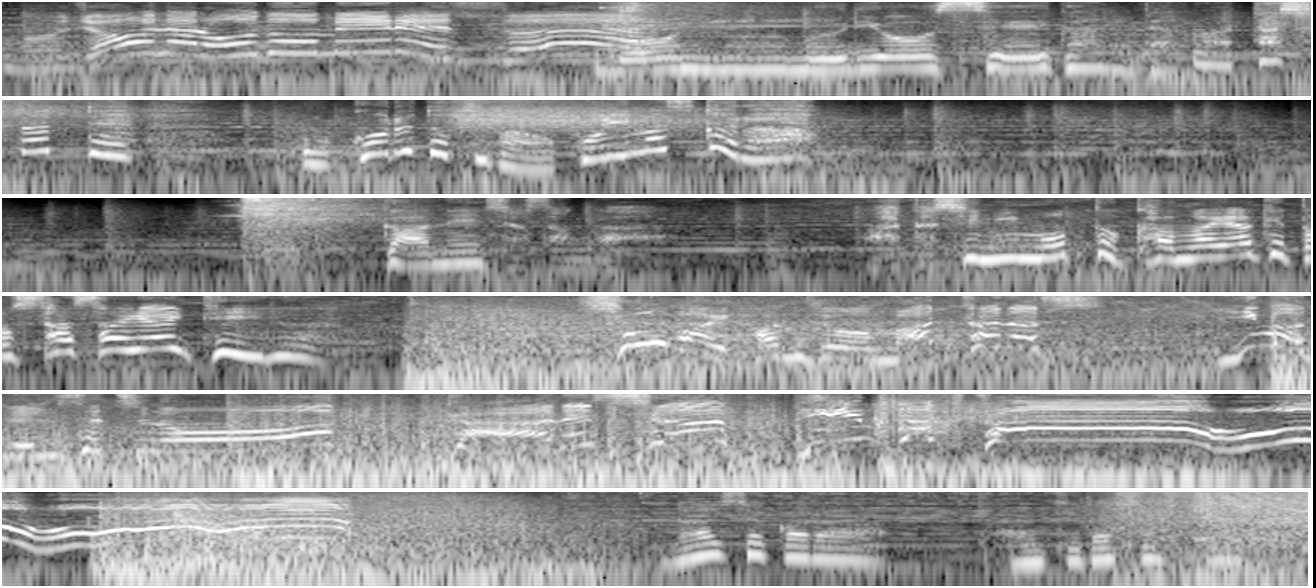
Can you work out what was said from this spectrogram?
無情な労働命令っす。煩悩無料請願弾夫私だって怒る時は怒りますから。ガネーシャさんが私にもっと輝けとささやいている。商売繁盛待ったなし。今伝説のガーネッシュインパクト!おーおーおー来世から本気出すっす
